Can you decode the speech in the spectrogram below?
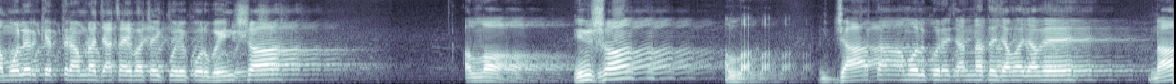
আমলের ক্ষেত্রে আমরা যাচাই বাছাই করে করব, ইনশা আল্লাহ। ইনশা আল্লাহ। যা তা আমল করে জান্নাতে যাওয়া যাবে, না।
